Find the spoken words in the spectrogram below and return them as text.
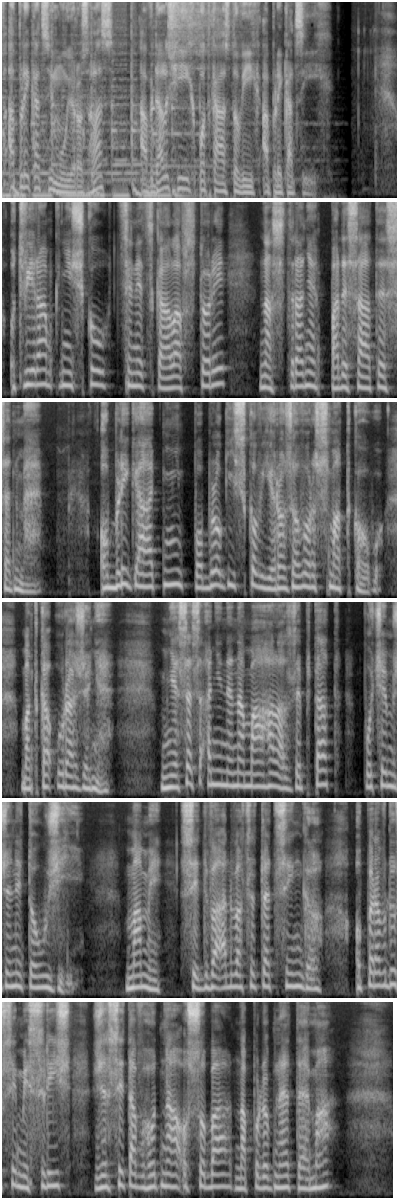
v aplikaci Můj rozhlas a v dalších podcastových aplikacích. Otvírám knížku Cynická love story na straně 57. Obligátní poblogískový rozhovor s matkou. Matka uraženě. Mně se ani nenamáhala zeptat, po čem ženy touží. Mami, jsi 22 let single. Opravdu si myslíš, že jsi ta vhodná osoba na podobné téma?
